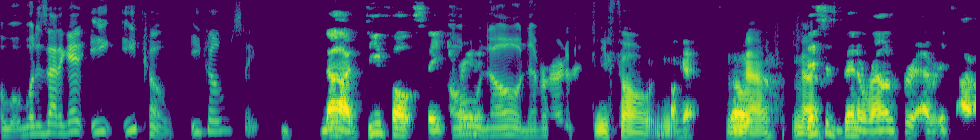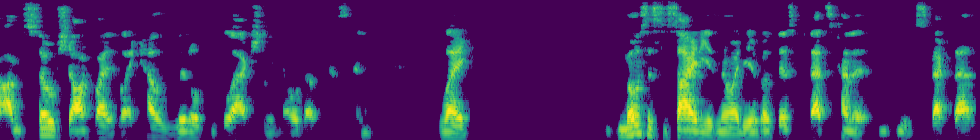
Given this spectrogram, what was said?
Oh, what is that again? E- eco eco state. Nah, default state oh, training. Oh no, never heard of it. Default. Okay, So no, no. this has been around forever. It's I, I'm so shocked by like how little people actually know about this, and like most of society has no idea about this. But that's kind of you expect that.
